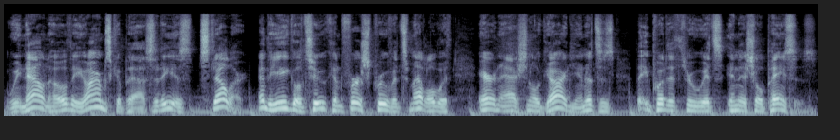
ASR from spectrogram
We now know the arms capacity is stellar, and the Eagle II can first prove its mettle with Air National Guard units as they put it through its initial paces.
